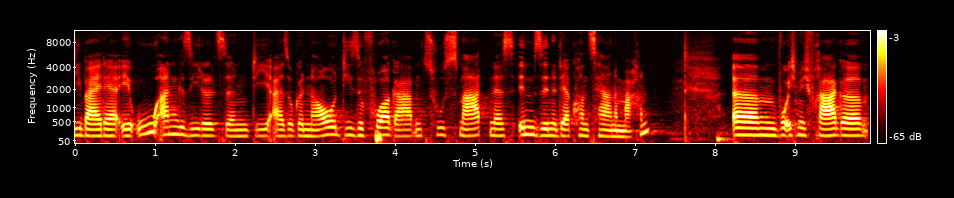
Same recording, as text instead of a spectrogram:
die bei der EU angesiedelt sind, die also genau diese Vorgaben zu Smartness im Sinne der Konzerne machen. Ähm, wo ich mich frage,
